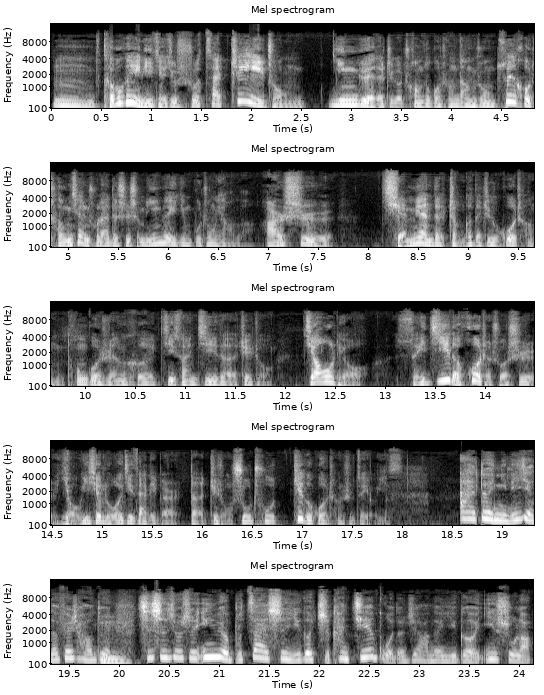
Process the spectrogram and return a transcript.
嗯，可不可以理解，就是说，在这种音乐的这个创作过程当中，最后呈现出来的是什么音乐已经不重要了，而是前面的整个的这个过程，通过人和计算机的这种交流，随机的或者说是有一些逻辑在里边的这种输出，这个过程是最有意思的。哎，对你理解的非常对，其实就是音乐不再是一个只看结果的这样的一个艺术了，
